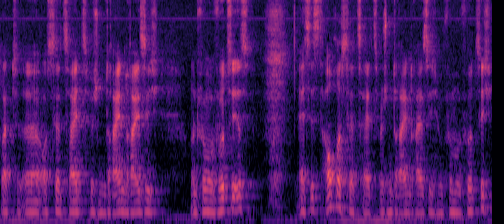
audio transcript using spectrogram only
was äh, aus der Zeit zwischen 33 und 45 ist. Es ist auch aus der Zeit zwischen 33 und 45,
